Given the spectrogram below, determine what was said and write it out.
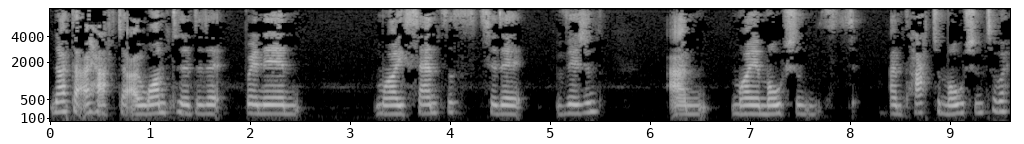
not that I have to, I wanted to bring in my senses to the vision and my emotions and attach emotion to it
